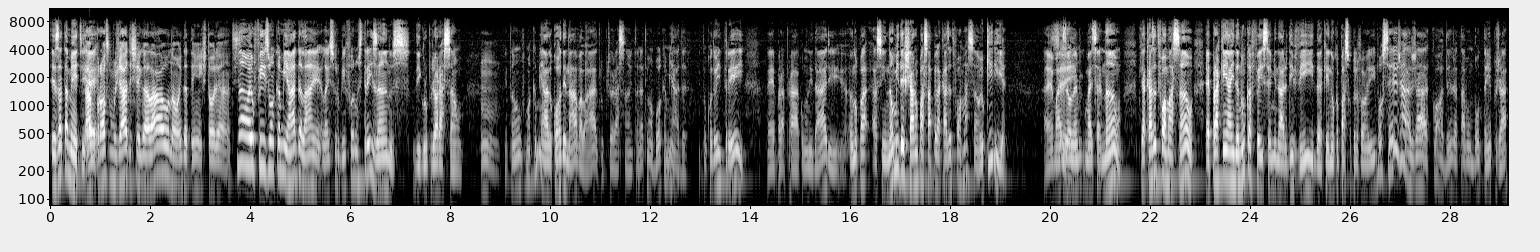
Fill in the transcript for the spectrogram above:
Exatamente. Tá é- próximo já de chegar lá ou não? Ainda tem história antes? Não, eu fiz uma caminhada lá, em- lá em Surubim, foram uns três anos de grupo de oração. Hum, Então, uma caminhada, eu coordenava lá, grupo de oração, então já tem uma boa caminhada. Então, quando eu entrei né, para a comunidade, eu não, assim, não me deixaram passar pela casa de formação. Eu queria. É, mas Sei. eu lembro que mais. Não, porque a casa de formação é para quem ainda nunca fez seminário de vida, quem nunca passou pelo formação. E você já já coordena, já estava um bom tempo já.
